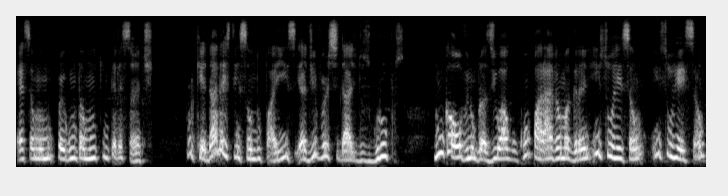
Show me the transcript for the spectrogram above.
Essa é uma pergunta muito interessante, porque, dada a extensão do país e a diversidade dos grupos, nunca houve no Brasil algo comparável a uma grande insurreição, insurreição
